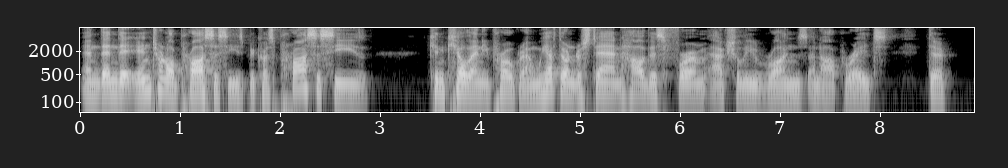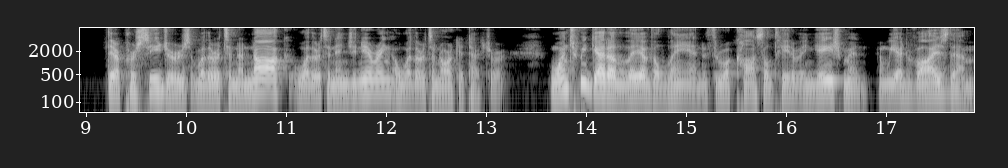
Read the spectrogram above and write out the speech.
And then the internal processes, because processes can kill any program. We have to understand how this firm actually runs and operates their their procedures, whether it's in a NOC, whether it's in engineering, or whether it's in architecture. Once we get a lay of the land through a consultative engagement and we advise them,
